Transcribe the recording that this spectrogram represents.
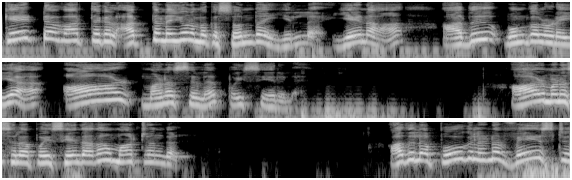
கேட்ட வார்த்தைகள் அத்தனையும் நமக்கு சொந்தம் இல்லை. ஏன்னா அது உங்களுடைய ஆழ் மனசில் போய் சேரலை. ஆழ் மனசில் போய் சேர்ந்தாதான் மாற்றங்கள். அதில் போகலைன்னா வேஸ்ட்டு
